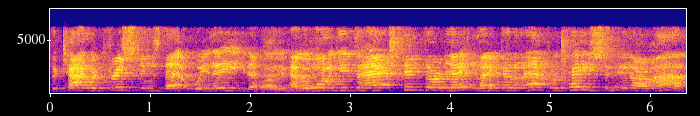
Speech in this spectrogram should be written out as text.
The kind of Christians that we need. And we want to get to Acts 10:38 and make that an application in our life.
